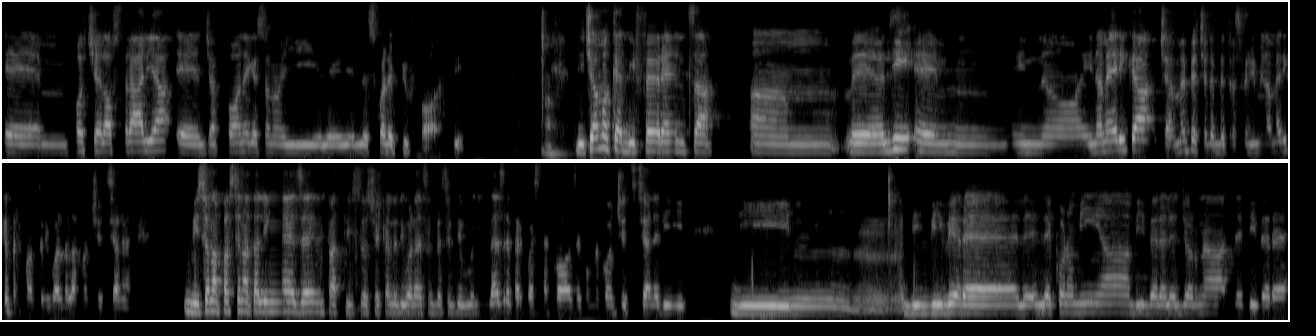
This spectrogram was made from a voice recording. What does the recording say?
ehm, poi c'è l'Australia e il Giappone che sono gli, le, le, squadre più forti. Oh. Diciamo che a differenza um, eh, lì ehm, in, in, America, cioè a me piacerebbe trasferirmi in America per quanto riguarda la concezione. Mi sono appassionata all'inglese, infatti sto cercando di guardare sempre serie TV in inglese per questa cosa, come concezione di, di, mm, di vivere l'economia, vivere le giornate, vivere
